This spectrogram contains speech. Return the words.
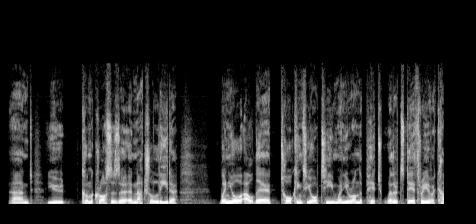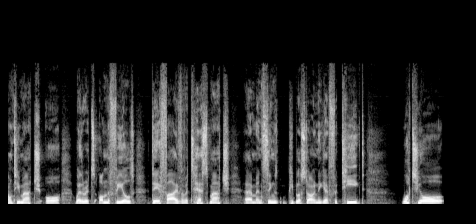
and you come across as a, a natural leader when you're out there talking to your team, when you're on the pitch, whether it's day three of a county match or whether it's on the field, day five of a test match, um, and things people are starting to get fatigued. What's your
